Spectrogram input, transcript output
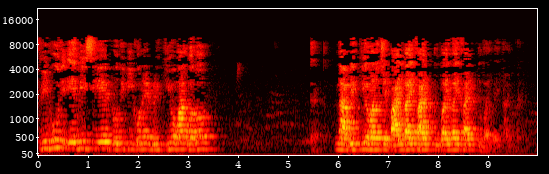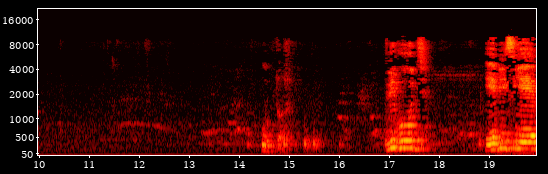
ত্রিভুজ এবিসি এর প্রতিটি কোণের বৃত্তীয় মান কত? না বৃত্তীয় মান হচ্ছে pi by five two pi by five two pi by five উত্তর। ত্রিভুজ এবিসি এর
